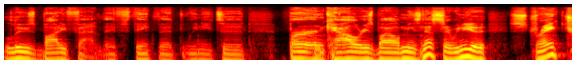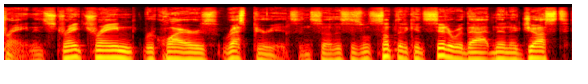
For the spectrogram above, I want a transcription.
lose body fat. They think that we need to burn calories by all means necessary. We need to strength train, and strength train requires rest periods. And so this is something to consider with that, and then adjust.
